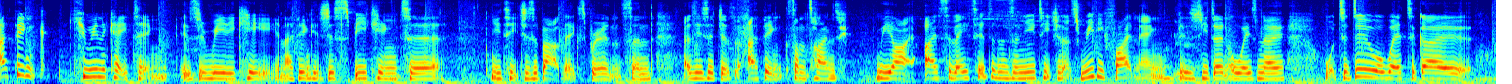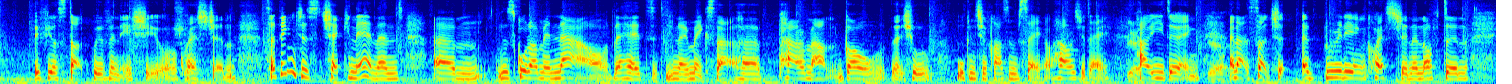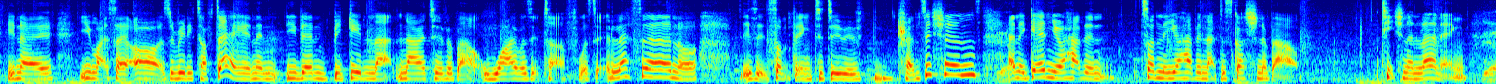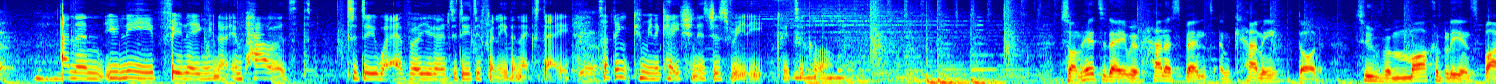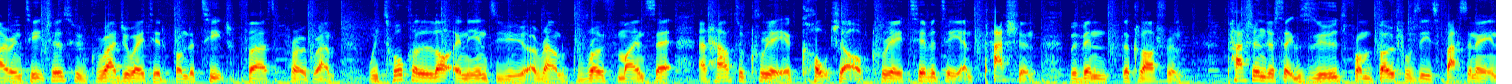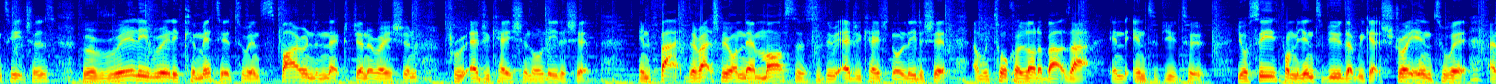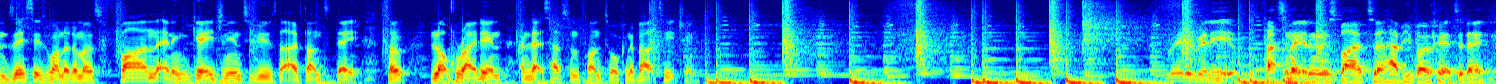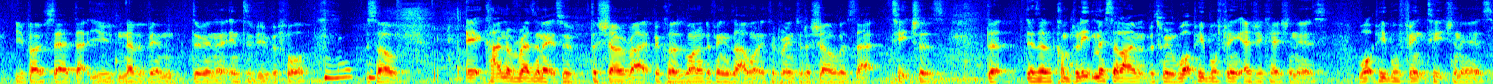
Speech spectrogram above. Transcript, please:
I think communicating is really key, and I think it's just speaking to new teachers about their experience. And as you said, just I think sometimes we are isolated, and as a new teacher, that's really frightening because you don't always know what to do or where to go if you're stuck with an issue or a question. So I think just checking in, and um, the school I'm in now, the head, you know, makes that her paramount goal that she'll walk into your class and say, "Oh, how was your day? Yeah. How are you doing?" Yeah. And that's such a brilliant question. And often, you know, you might say, "Oh, it's a really tough day," and then you then begin that narrative about why was it tough? Was it a lesson, or is it something to do with transitions? Yeah. And again, you're having suddenly you're having that discussion about teaching and learning Yeah. Mm-hmm. and then you leave feeling you know empowered to do whatever you're going to do differently the next day Yeah. so i think communication is just really critical So I'm here today with Hannah Spence and Cami Dodd, two remarkably inspiring teachers who've graduated from the Teach First program. We talk a lot in the interview around growth mindset and how to create a culture of creativity and passion within the classroom. Passion just exudes from both of these fascinating teachers who are really, really committed to inspiring the next generation through educational leadership. In fact, they're actually on their masters to do educational leadership, and we talk a lot about that in the interview too. You'll see from the interview that we get straight into it, and this is one of the most fun and engaging interviews that I've done to date. So lock right in and let's have some fun talking about teaching. Really, fascinated and inspired to have you both here today. You both said that you've never been doing an interview before. No. So it kind of resonates with the show, right? Because one of the things that I wanted to bring to the show was that teachers, that there's a complete misalignment between what people think education is, what people think teaching is,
